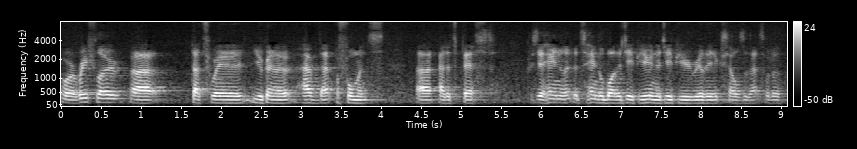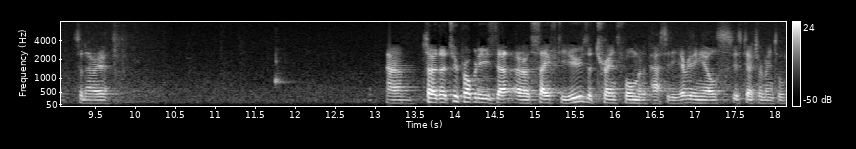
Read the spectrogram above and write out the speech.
or a reflow, uh, that's where you're going to have that performance uh, at its best because it's handled by the GPU and the GPU really excels at that sort of scenario. Um, so the two properties that are safe to use are transform and opacity. Everything else is detrimental.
